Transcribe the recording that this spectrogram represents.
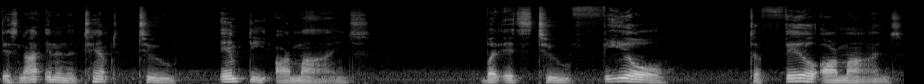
it's not in an attempt to empty our minds, but it's to fill to fill our minds.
